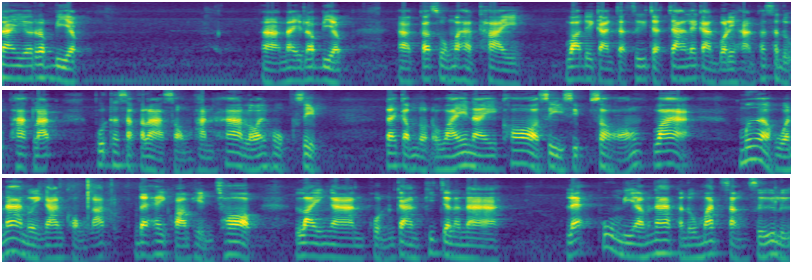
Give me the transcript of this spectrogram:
ในระเบียบในระเบียบกระทรวงมหาดไทย ว่าด้วยการจัดซื้อจัดจ้างและการบริหารพัสดุภาครัฐ พุทธศักราช 2560 ได้กำหนดเอาไว้ในข้อ 42 ว่าเมื่อหัวหน้าหน่วยงานของรัฐได้ให้ความเห็นชอบ รายงานผลการพิจารณา และผู้มีอำนาจอนุมัติสั่งซื้อหรือ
